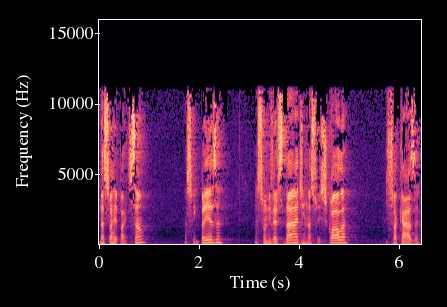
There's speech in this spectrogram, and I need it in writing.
Na sua repartição, na sua empresa, na sua universidade, na sua escola, na sua casa,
